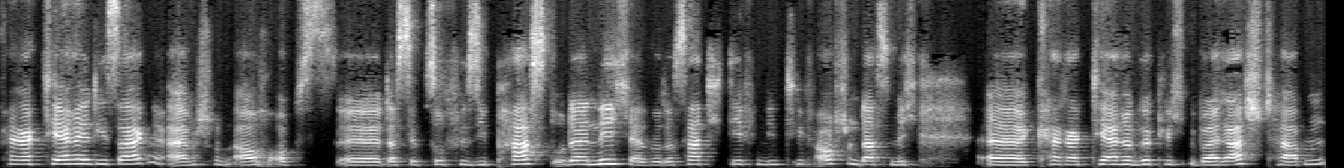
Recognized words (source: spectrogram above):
Charaktere, die sagen einem schon auch, ob äh, das jetzt so für sie passt oder nicht. Also das hatte ich definitiv auch schon, dass mich äh, Charaktere wirklich überrascht haben.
